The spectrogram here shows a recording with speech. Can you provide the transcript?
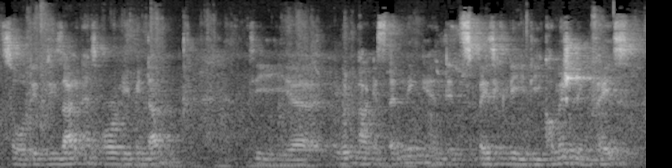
So the design has already been done. The uh, wind park is standing and it's basically the commissioning phase.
